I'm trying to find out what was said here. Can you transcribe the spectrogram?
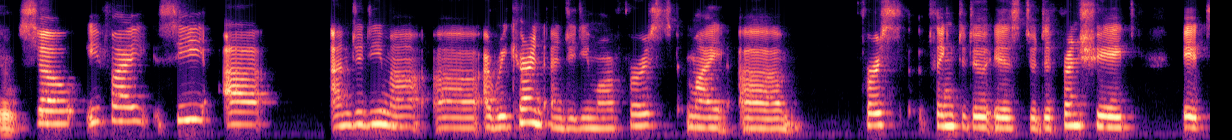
Mm. So, if I see a angioedema, uh, a recurrent angioedema, first my um, first thing to do is to differentiate it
